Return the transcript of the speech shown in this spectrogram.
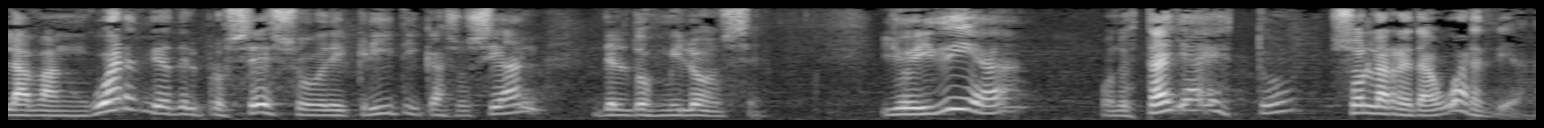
la vanguardia del proceso de crítica social del 2011. Y hoy día, cuando estalla esto, son la retaguardia.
